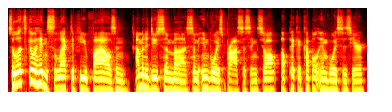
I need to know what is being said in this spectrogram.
So let's go ahead and select a few files and I'm going to do some uh, some invoice processing. So I'll, I'll pick a couple invoices here.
